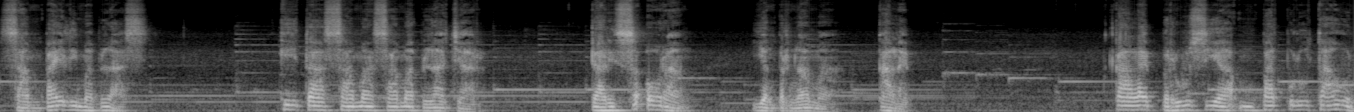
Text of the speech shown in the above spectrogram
sampai 15 kita sama-sama belajar dari seorang yang bernama Kaleb. Kaleb berusia 40 tahun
